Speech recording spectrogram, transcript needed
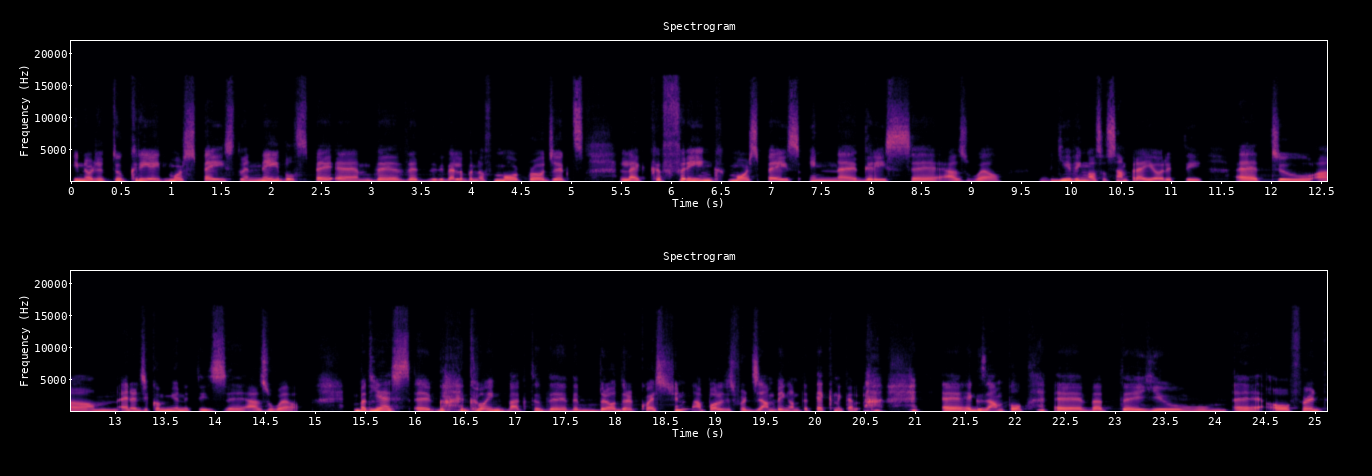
in order to create more space to enable spa- um, the, the, the, development of more projects, like uh, freeing more space in uh, Greece uh, as well giving also some priority uh, to um, energy communities uh, as well. But yes, uh, going back to the, the broader question, apologies for jumping on the technical example that you offered.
